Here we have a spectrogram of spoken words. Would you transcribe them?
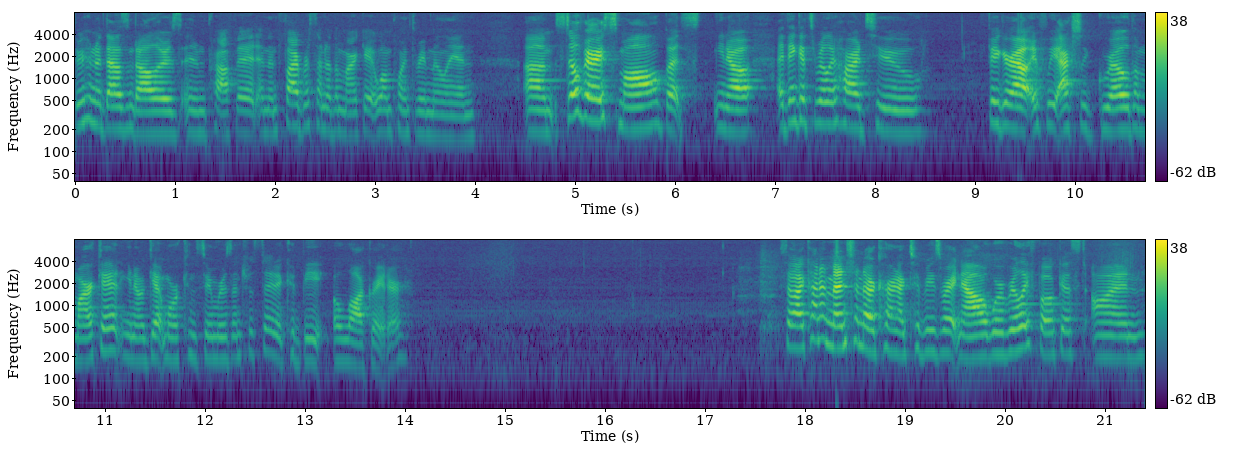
$300,000 in profit, and then 5% of the market, 1.3 million. Um, still very small, but you know, I think it's really hard to figure out if we actually grow the market, you know, get more consumers interested, it could be a lot greater. So I kind of mentioned our current activities right now. We're really focused on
